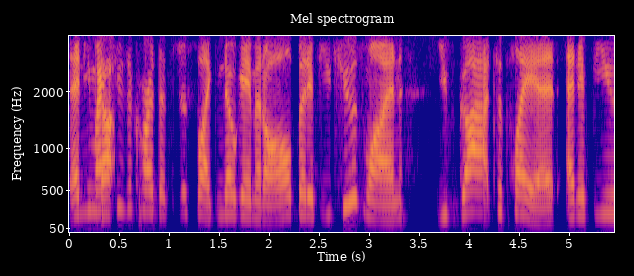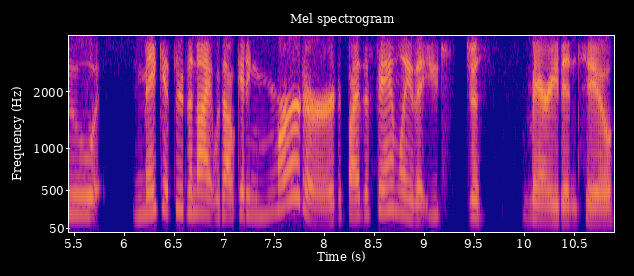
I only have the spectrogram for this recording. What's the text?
and you might That- choose a card that's just like no game at all. But if you choose one, you've got to play it, and if you make it through the night without getting murdered by the family that you just married into,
